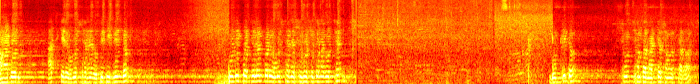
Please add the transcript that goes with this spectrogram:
আমাদের আজকের অনুষ্ঠানের অতিথিবৃন্দ, প্রদীপ প্রজ্বলন করে অনুষ্ঠানের শুভ সূচনা করছেন। দুঃখিত সুর ছন্দা নাট্য সংস্থা নয়।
